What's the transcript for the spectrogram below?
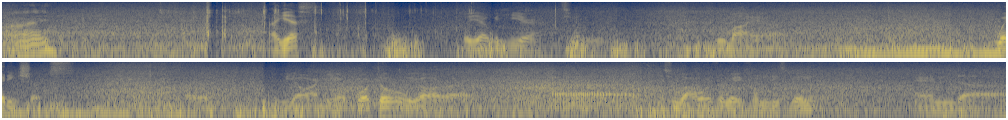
Alright. I guess. But yeah, we're here to do my uh, wedding shirts. So we are near Porto. We are uh, uh, two hours away from Lisbon. And uh,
